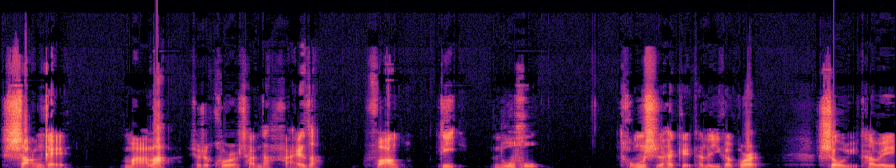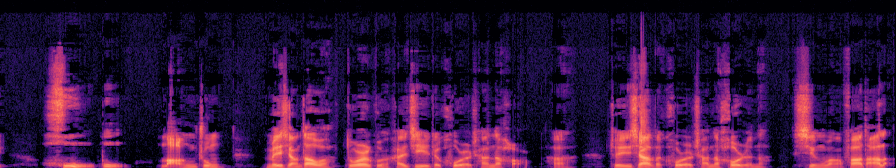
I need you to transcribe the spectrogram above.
赏给马拉，就是库尔禅的孩子，房地奴仆，同时还给他了一个官授予他为户部郎中。没想到啊，多尔衮还记着库尔禅的好啊，这一下子库尔禅的后人呢。兴旺发达了，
